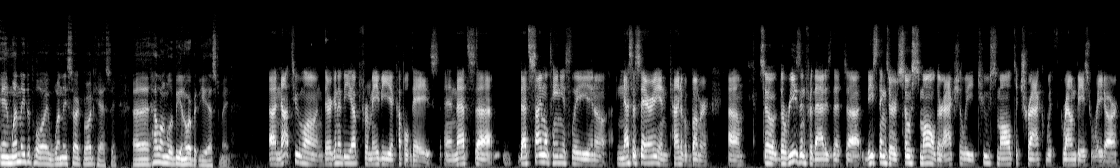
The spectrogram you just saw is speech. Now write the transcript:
And when they deploy, when they start broadcasting, uh, how long will it be in orbit, you estimate? Uh, not too long. They're going to be up for maybe a couple days, and that's uh, that's simultaneously you know necessary and kind of a bummer. Um, so the reason for that is that uh, these things are so small; they're actually too small to track with ground-based radar.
